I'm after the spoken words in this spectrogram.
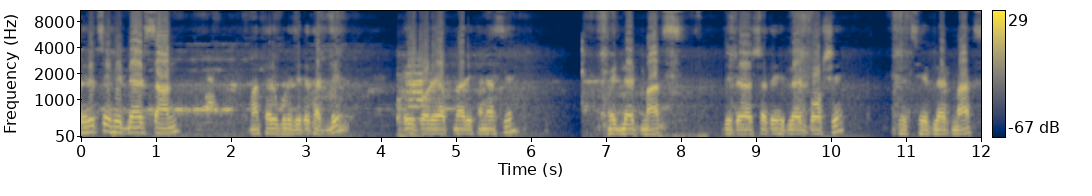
এর হচ্ছে হেডলাইট সান, মাথার উপরে যেটা থাকবে। এরপরে আপনার এখানে আছে হেডলাইট মাস্ক, যেটার সাথে হেডলাইট বসে। হচ্ছে হেডলাইট মাস্ক।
